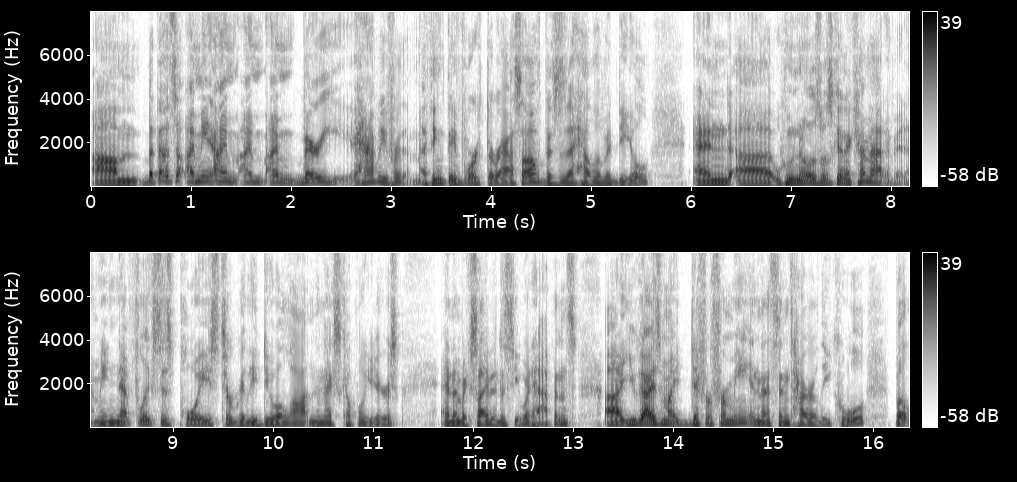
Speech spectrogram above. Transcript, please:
Um, but that's, I mean, I'm, I'm, I'm very happy for them. I think they've worked their ass off. This is a hell of a deal. And uh, who knows what's going to come out of it? I mean, Netflix is poised to really do a lot in the next couple years and I'm excited to see what happens. Uh, you guys might differ from me, and that's entirely cool. But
